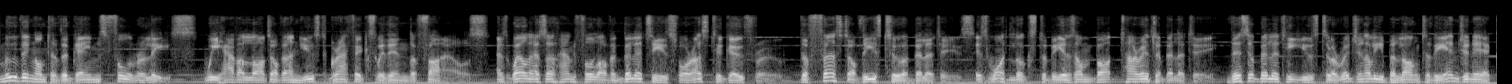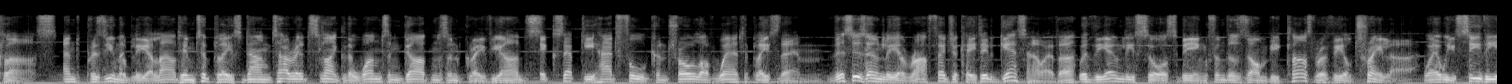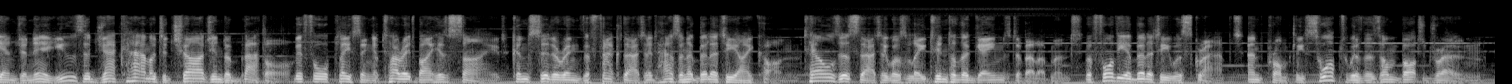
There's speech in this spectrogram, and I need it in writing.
Moving on to the game's full release, we have a lot of unused graphics within the files, as well as a handful of abilities for us to go through. The first of these two abilities is what looks to be a Zombot turret ability. This ability used to originally belong to the engineer class, and presumably allowed him to place down turrets like the ones in gardens and graveyards except he had full control of where to place them. This is only a rough educated guess however with the only source being from the zombie class reveal trailer where we see the engineer use a jackhammer to charge into battle before placing a turret by his side. Considering the fact that it has an ability icon tells us that it was late into the game's development before the ability was scrapped and promptly swapped with a Zombot drone.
